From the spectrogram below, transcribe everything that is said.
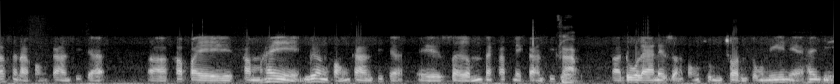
ลักษณะของการที่จะเอ่อเข้าไปทำให้เรื่องของการที่จะเอ่อเสริมนะครับในการที่คจะรับเอ่อดูแลในส่วนของชุมชนตรงนี้เนี่ยให้มี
